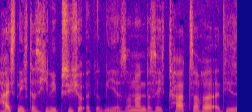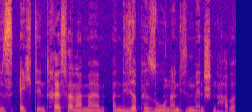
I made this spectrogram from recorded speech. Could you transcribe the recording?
heißt nicht, dass ich in die Psychoecke gehe, sondern dass ich Tatsache dieses echte Interesse an, einem, an dieser Person, an diesem Menschen habe.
